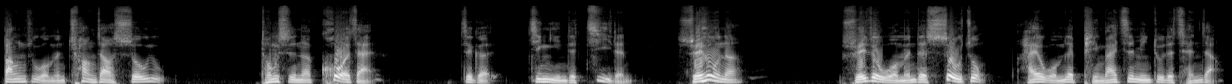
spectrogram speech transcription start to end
帮助我们创造收入，同时呢，扩展这个经营的技能。随后呢，随着我们的受众还有我们的品牌知名度的成长，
